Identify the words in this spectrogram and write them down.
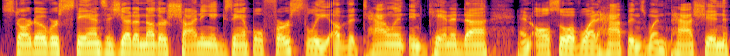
Start Over stands as yet another shining example, firstly, of the talent in Canada and also of what happens when passion,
